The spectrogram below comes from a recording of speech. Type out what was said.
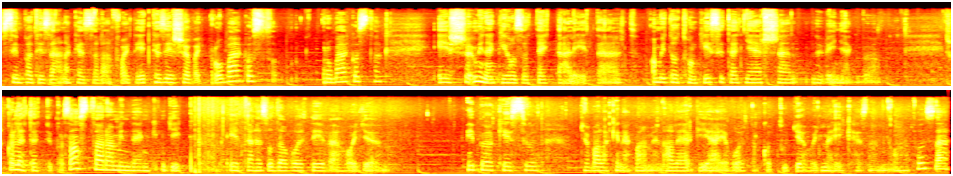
szimpatizálnak ezzel a fajta étkezéssel, vagy próbálkoztak, és mindenki hozott egy tál ételt, amit otthon készített nyersen növényekből. És akkor letettük az asztalra, mindenki ételhez oda volt téve, hogy miből készült, hogyha valakinek valamilyen allergiája volt, akkor tudja, hogy melyikhez nem nyúlhat hozzá,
